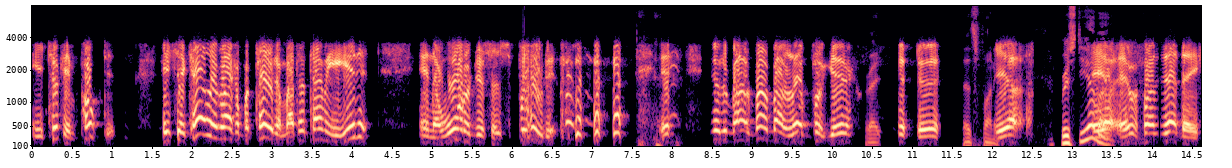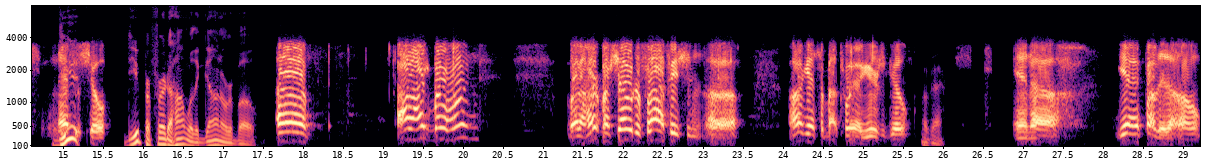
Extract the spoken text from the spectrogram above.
and he took it and poked it. He said, "Kind of looked like a potato." By the time he hit it, and the water just exploded. it, it was about about about eleven foot gator. right, that's funny. Yeah. Bruce, do you have yeah, a, it was fun that day. That's you- for sure. do you prefer to hunt with a gun or a bow? Uh, I like bow hunting, but I hurt my shoulder fly fishing. Uh, I guess about twelve years ago, Okay, and uh, yeah, probably that long,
